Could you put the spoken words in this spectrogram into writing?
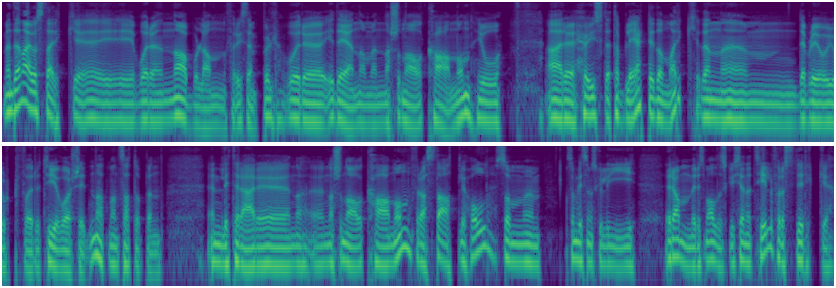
Men den er jo sterk i våre naboland, f.eks., hvor ideen om en nasjonal kanon jo er høyst etablert i Danmark. Den, det ble jo gjort for 20 år siden, at man satte opp en, en litterær nasjonal kanon fra statlig hold som som liksom skulle gi rammer som alle skulle kjenne til, for å styrke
